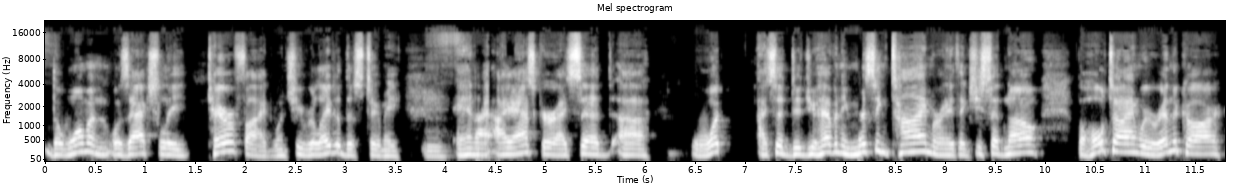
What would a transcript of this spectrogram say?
the woman was actually terrified when she related this to me. Mm. And I, I, asked her, I said, uh, What? I said, Did you have any missing time or anything? She said, No. The whole time we were in the car,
